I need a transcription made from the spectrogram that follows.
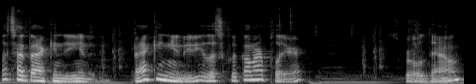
let's head back into Unity. Back in Unity, let's click on our player, scroll down,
